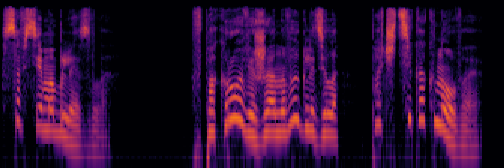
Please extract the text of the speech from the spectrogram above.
совсем облезла. В покрове же она выглядела почти как новая.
